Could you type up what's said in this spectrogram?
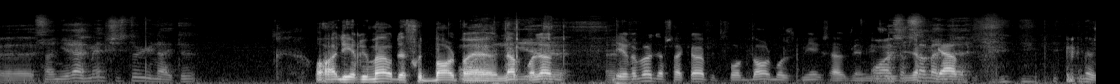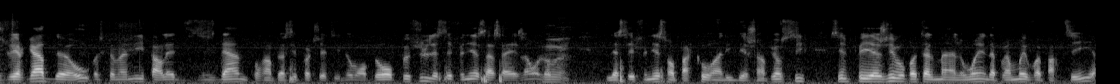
euh, s'en irait à Manchester United. Ah, les rumeurs de football. Ben, là, voilà, euh, les rumeurs de soccer et de football, moi, je viens que ça vient. Ouais, je, les regarde, je les regarde de haut parce que il parlait de Zidane pour remplacer Pochettino. On peut, on peut-tu le laisser finir sa saison, là, laisser finir son parcours en Ligue des Champions? Si, si le PSG ne va pas tellement loin, d'après moi, il va partir.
